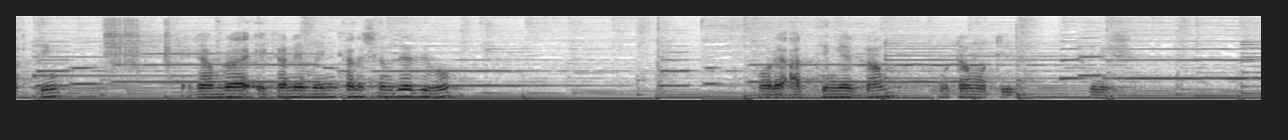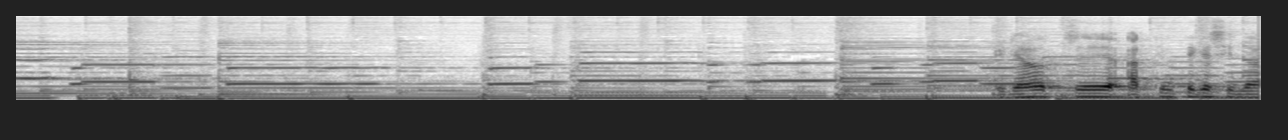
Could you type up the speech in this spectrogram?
আর্থিং এটা আমরা এখানে মেইন কানেকশন দিয়ে দিব। পরে আর্থিং এর কাম মোটামুটি ফিনিশ এটা হচ্ছে আর্থিং থেকে সিধা,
